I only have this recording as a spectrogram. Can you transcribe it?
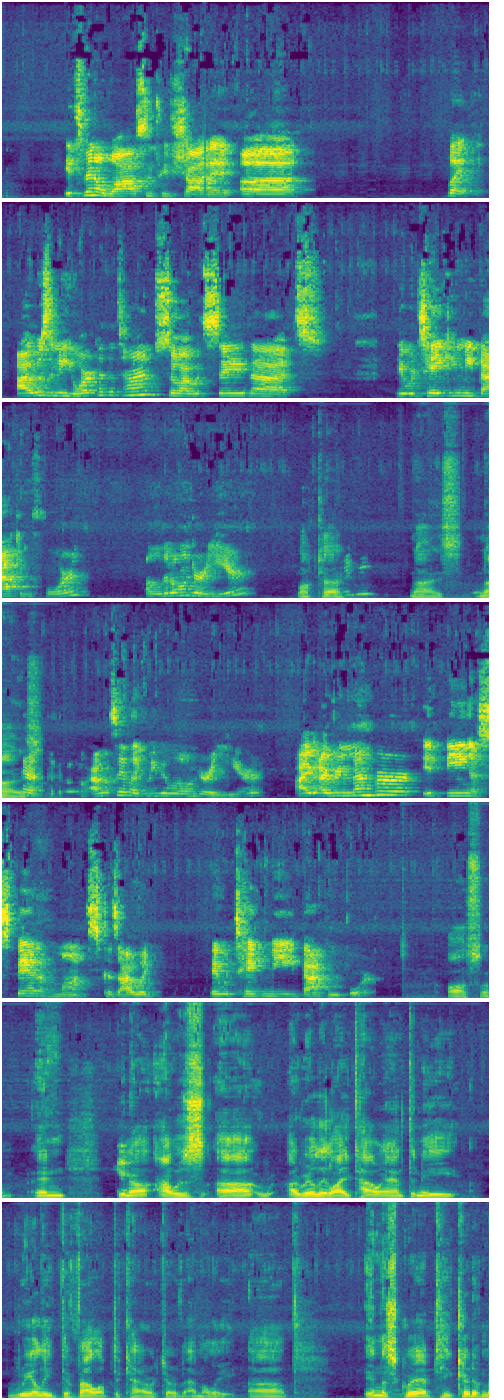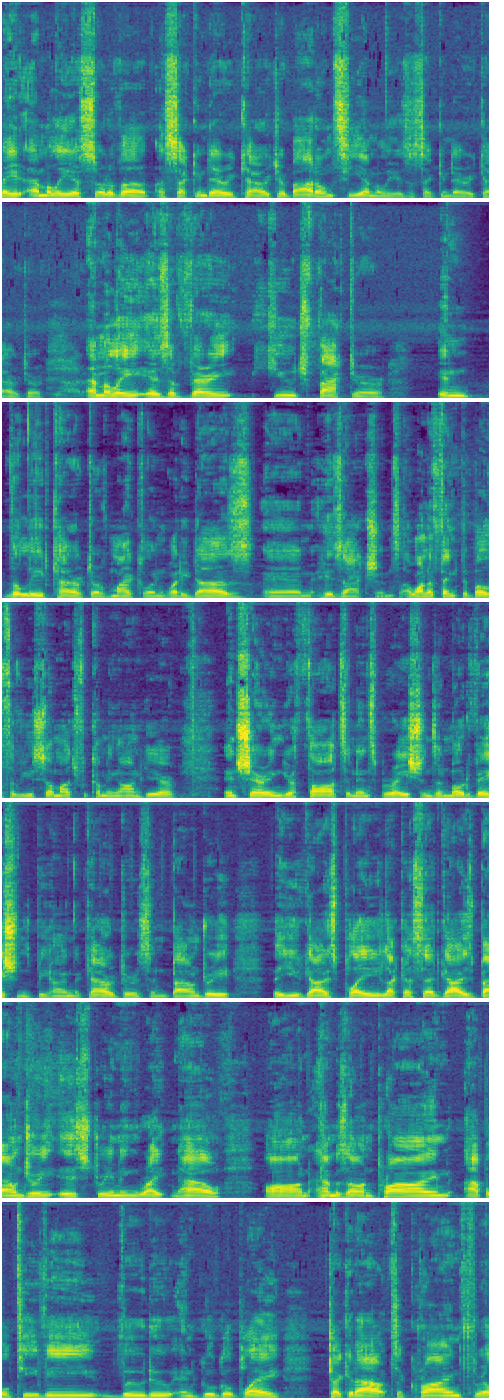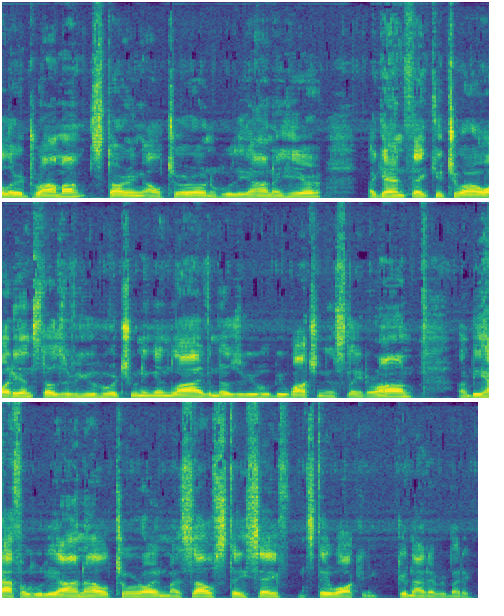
It's been a while since we've shot it. Uh, but I was in New York at the time, so I would say that they were taking me back and forth a little under a year, Okay, maybe. nice, nice. Yeah, I would say like maybe a little under a year. I, I remember it being a span of months because I would they would take me back and forth. Awesome. And you know, I was uh I really liked how Anthony really developed the character of Emily. Uh in the script, he could have made Emily a sort of a, a secondary character, but I don't see Emily as a secondary character. Emily is a very huge factor in the lead character of Michael and what he does and his actions. I want to thank the both of you so much for coming on here and sharing your thoughts and inspirations and motivations behind the characters and Boundary that you guys play. Like I said, guys, Boundary is streaming right now on Amazon Prime, Apple TV, Vudu, and Google Play. Check it out. It's a crime thriller drama starring Arturo and Juliana here. Again, thank you to our audience, those of you who are tuning in live, and those of you who will be watching this later on. On behalf of Juliana, Arturo, and myself, stay safe and stay walking. Good night, everybody.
